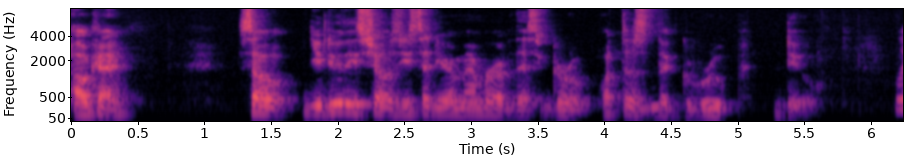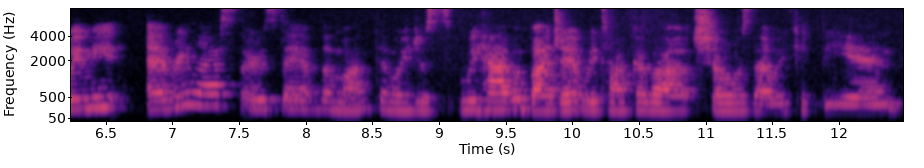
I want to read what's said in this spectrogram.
Okay. So you do these shows. You said you're a member of this group. What does mm-hmm. the group do? We meet every last Thursday of the month and we just we have a budget. We talk about shows that we could be in,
